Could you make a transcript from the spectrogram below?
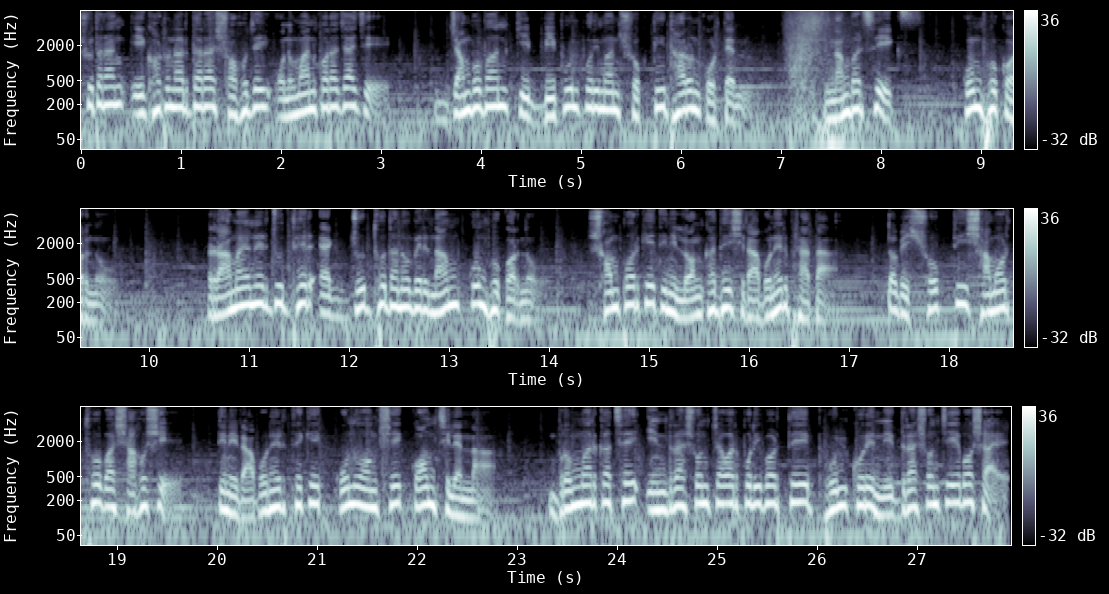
সুতরাং এ ঘটনার দ্বারা সহজেই অনুমান করা যায় যে জাম্ববান কি বিপুল পরিমাণ শক্তি ধারণ করতেন। Number six, Kumbhakarna. রামায়ণের যুদ্ধের এক যুদ্ধ দানবের নাম কুম্ভকর্ণ। সম্পর্কে তিনি লঙ্কাধীশ রাবণের ভ্রাতা। তবে শক্তি, সামর্থ্য বা সাহসে তিনি রাবণের থেকে কোনো অংশে কম ছিলেন না। ব্রহ্মার কাছে ইন্দ্রাসন চাওয়ার পরিবর্তে ভুল করে নিদ্রাসন চেয়ে বসায়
